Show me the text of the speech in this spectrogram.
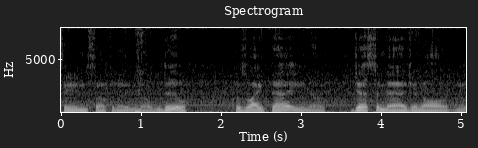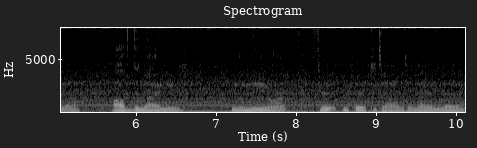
seeing stuff that, you know, we do. Because like that, you know, just imagine all, you know, all of the 90s in New York, 50 times and 99,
